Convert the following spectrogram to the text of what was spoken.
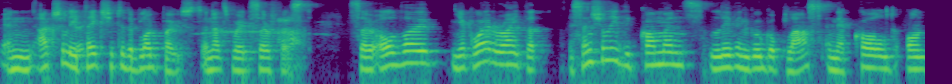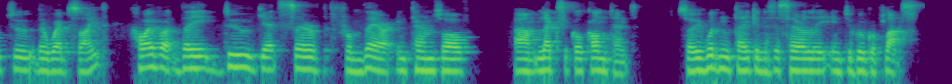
and actually, it takes you to the blog post, and that's where it surfaced. So, although you're quite right that essentially the comments live in Google Plus and they're called onto the website, however, they do get served from there in terms of um, lexical content. So it wouldn't take it necessarily into Google Plus.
